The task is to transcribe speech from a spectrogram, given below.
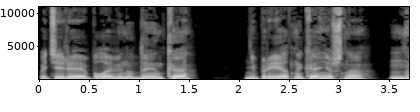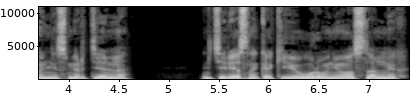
потеряю половину ДНК. Неприятно, конечно, но не смертельно. Интересно, какие уровни у остальных?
